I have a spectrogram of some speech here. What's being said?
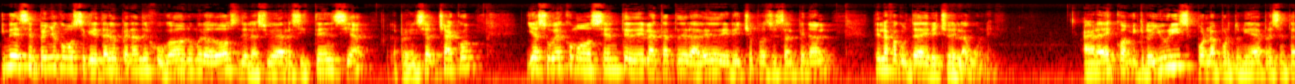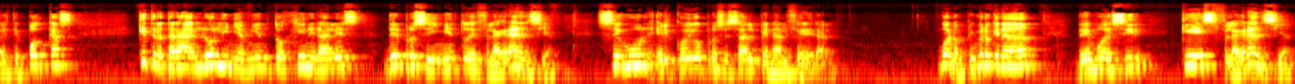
y me desempeño como secretario penal del juzgado número 2 de la ciudad de Resistencia, la provincia del Chaco, y a su vez como docente de la Cátedra de Derecho Procesal Penal de la Facultad de Derecho de la UNE. Agradezco a Microjuris por la oportunidad de presentar este podcast que tratará los lineamientos generales del procedimiento de flagrancia, según el Código Procesal Penal Federal. Bueno, primero que nada, debemos decir qué es flagrancia.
